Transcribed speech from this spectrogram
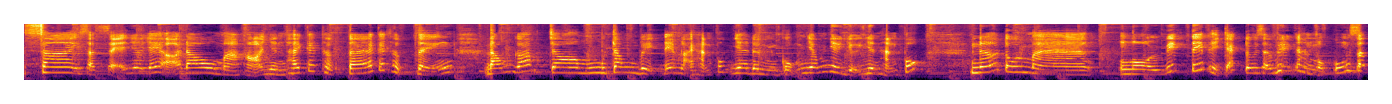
sai sạch sẽ dơ giấy ở đâu mà họ nhìn thấy cái thực tế cái thực tiễn đóng góp cho trong việc đem lại hạnh phúc gia đình cũng giống như giữ gìn hạnh phúc. Nếu tôi mà ngồi viết tiếp thì chắc tôi sẽ viết thành một cuốn sách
